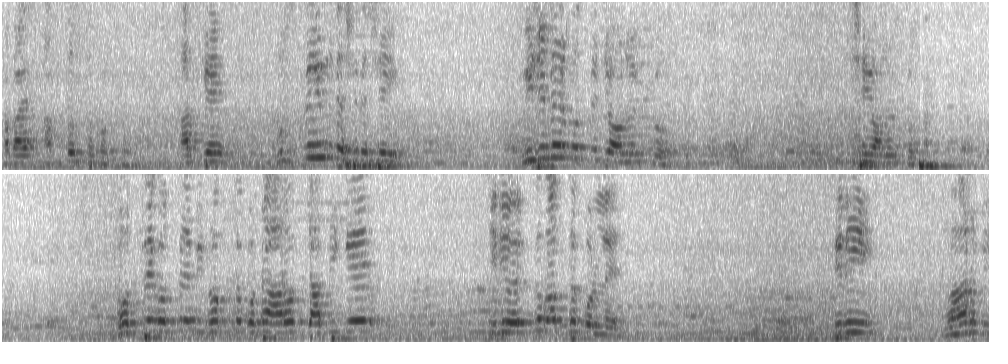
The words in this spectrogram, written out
সবাই আত্মস্থ করত। আজকে মুসলিম দেশে দেশেই নিজেদের মধ্যে যে অনৈক্য, সেই অনৈক্য থাকে। গোত্রে গোত্রে বিভক্ত গোটা আরব জাতিকে যিনি ঐক্যবদ্ধ করলেন তিনি মহানবী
